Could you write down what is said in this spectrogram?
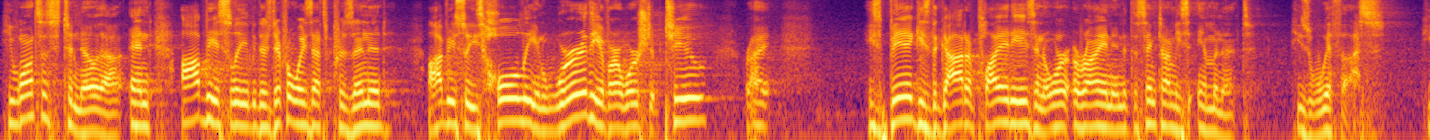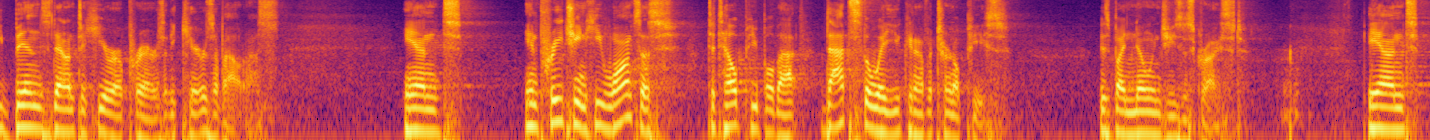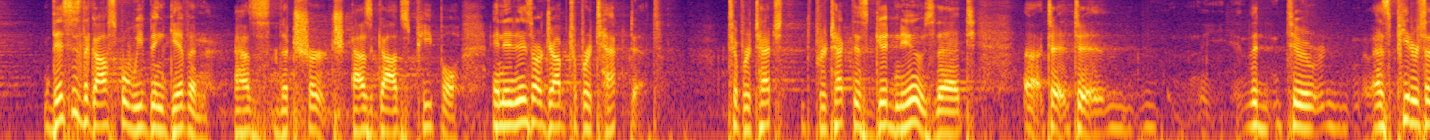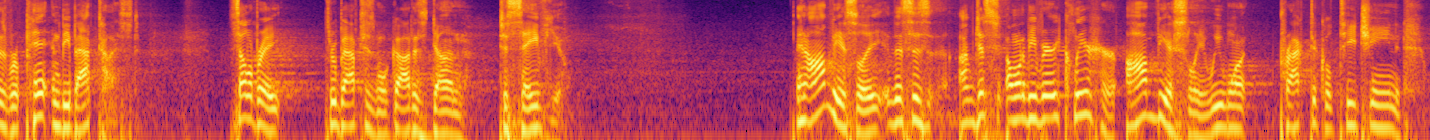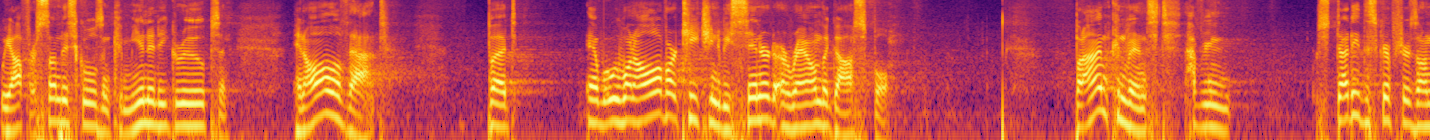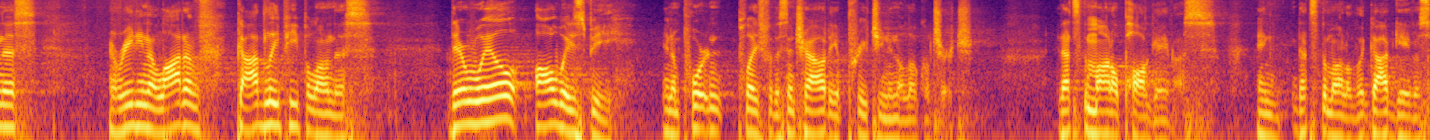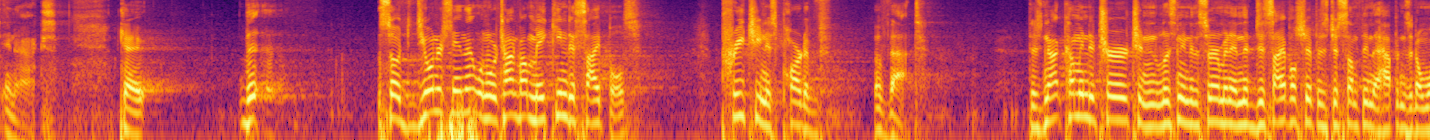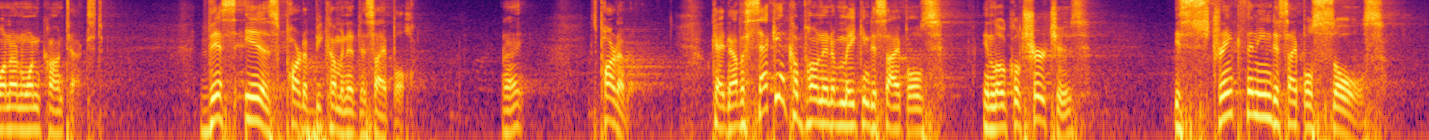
He wants us to know that. And obviously, there's different ways that's presented. Obviously, he's holy and worthy of our worship too, right? He's big, he's the God of Pleiades and Orion, and at the same time, he's immanent. He's with us. He bends down to hear our prayers, and he cares about us. And in preaching, he wants us to tell people that that's the way you can have eternal peace, is by knowing Jesus Christ. And this is the gospel we've been given as the church, as God's people, and it is our job to protect it to protect, protect this good news that, uh, to, to, the, to, as Peter says, repent and be baptized. Celebrate through baptism what God has done to save you. And obviously, this is, I'm just, I want to be very clear here. Obviously, we want practical teaching. We offer Sunday schools and community groups and, and all of that. But and we want all of our teaching to be centered around the gospel. But I'm convinced, having studied the scriptures on this and reading a lot of godly people on this, there will always be an important place for the centrality of preaching in the local church. That's the model Paul gave us. And that's the model that God gave us in Acts. Okay. The, so, do you understand that? When we're talking about making disciples, preaching is part of, of that. There's not coming to church and listening to the sermon, and the discipleship is just something that happens in a one on one context. This is part of becoming a disciple, right? It's part of it. Okay, now the second component of making disciples in local churches is strengthening disciples' souls.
